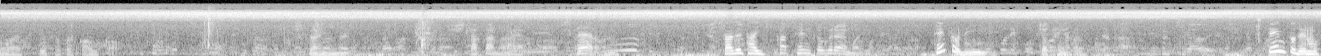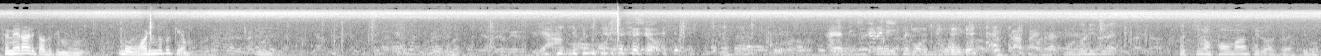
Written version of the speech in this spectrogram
うやって戦うか。下に。下かなやっ下やろ。ね下で待機。ぱかテントぐらいまででやるかテントでいいね。じゃあテント行こテントでもう攻められた時もうもう終わりの時やもんあだって一人で行くもんよく考えたら。うこっちのフォーマンセルはどうやって動く？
